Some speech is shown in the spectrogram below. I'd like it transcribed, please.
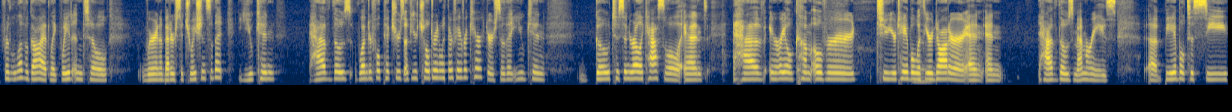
For the love of God, like wait until we're in a better situation so that you can have those wonderful pictures of your children with their favorite characters so that you can go to Cinderella Castle and have Ariel come over to your table with your daughter and and have those memories uh, be able to see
